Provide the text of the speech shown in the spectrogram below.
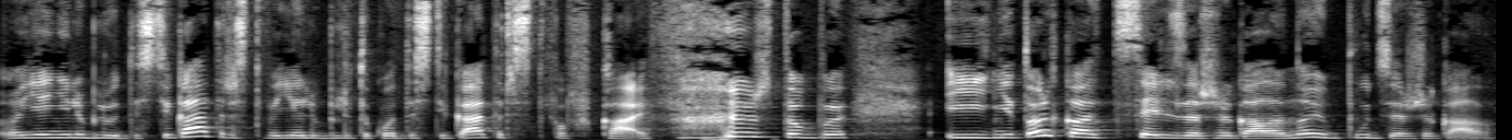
я не люблю достигаторство, я люблю такое достигаторство в кайф, чтобы и не только цель зажигала, но и путь зажигал.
